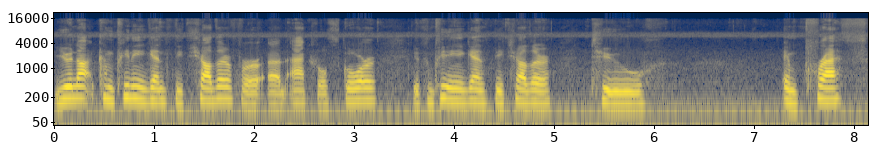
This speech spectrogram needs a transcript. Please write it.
you're not competing against each other for an actual score you're competing against each other to impress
